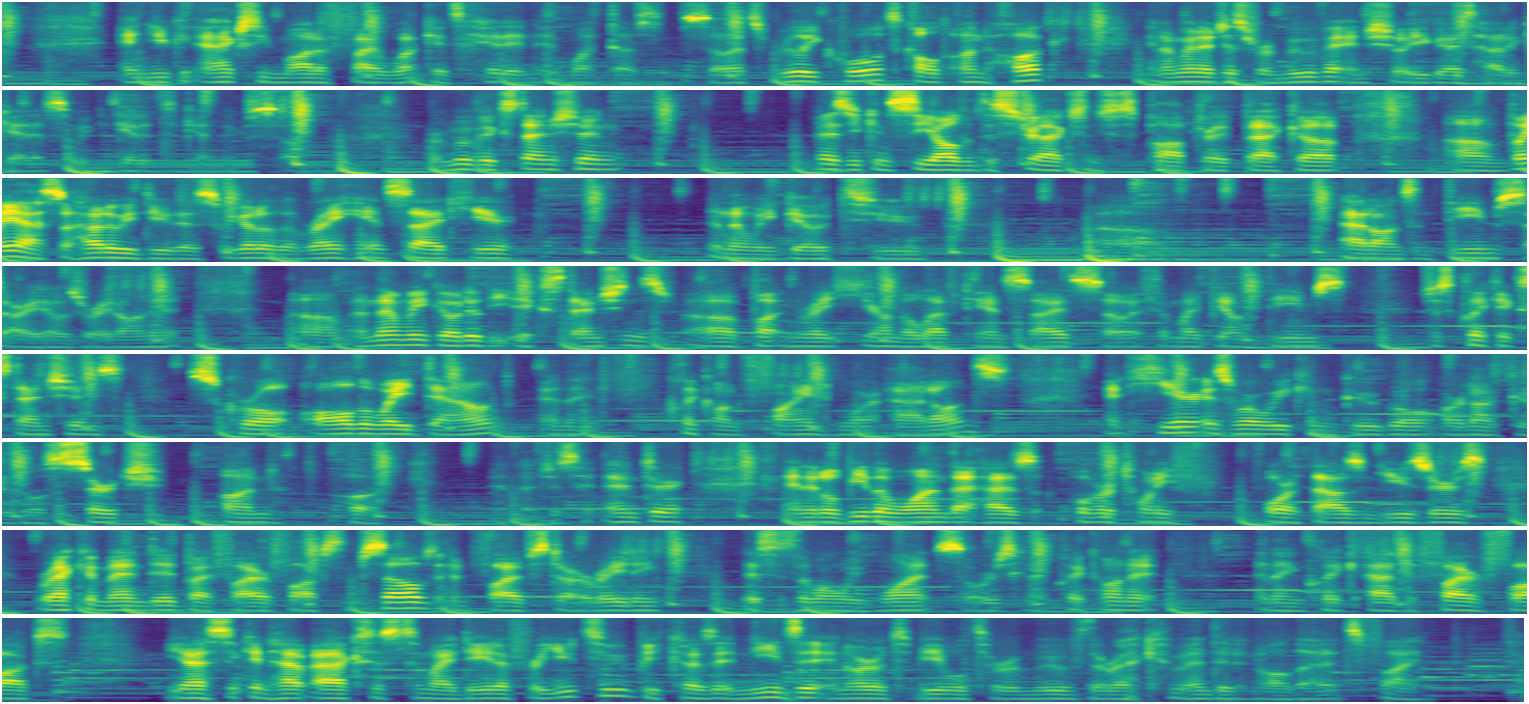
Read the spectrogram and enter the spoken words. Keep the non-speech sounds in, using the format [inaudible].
and you can actually modify what gets hidden and what doesn't. So it's really cool. It's called Unhook, and I'm gonna just remove it and show you guys how to get it so we can get it together. So remove extension. As you can see, all the distractions just popped right back up. Um, but yeah, so how do we do this? We go to the right-hand side here, and then we go to add-ons and themes. Sorry, I was right on it. Um, and then we go to the extensions uh, button right here on the left hand side. So if it might be on themes, just click extensions, scroll all the way down and then click on find more add-ons. And here is where we can Google or not Google, search unhook and then just hit enter. And it'll be the one that has over 24,000 users recommended by Firefox themselves and five star rating. This is the one we want. So we're just gonna click on it and then click add to Firefox Yes, it can have access to my data for YouTube because it needs it in order to be able to remove the [laughs] recommended and all that. It's fine.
